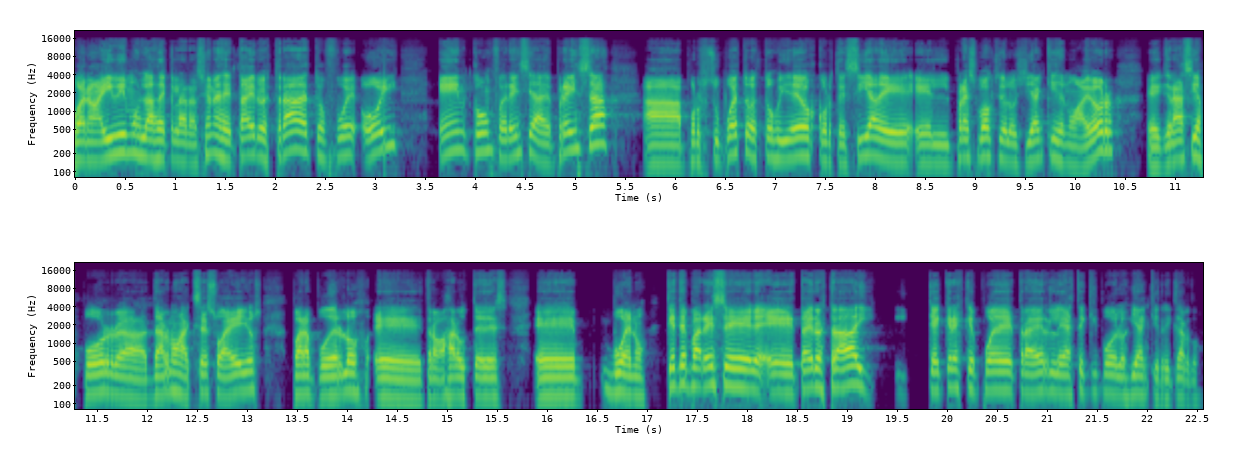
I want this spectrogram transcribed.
Bueno, ahí vimos las declaraciones de Tairo Estrada. Esto fue hoy en conferencia de prensa. Uh, por supuesto, estos videos cortesía del de press box de los Yankees de Nueva York. Eh, gracias por uh, darnos acceso a ellos para poderlos eh, trabajar a ustedes. Eh, bueno, ¿qué te parece Tairo Estrada y qué crees que puede traerle a este equipo de los Yankees, Ricardo?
